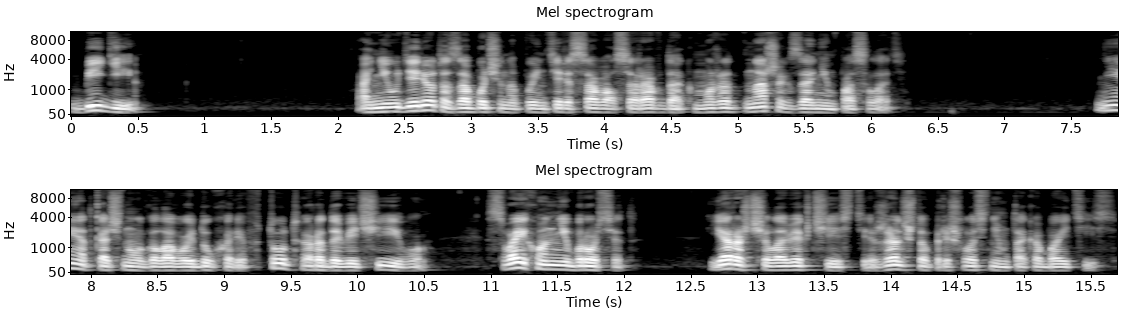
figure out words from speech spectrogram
Беги. А не удерет, озабоченно поинтересовался Равдак. Может, наших за ним послать? Нет, качнул головой Духарев. Тут родовичи его. Своих он не бросит. Ярош человек чести, жаль, что пришлось с ним так обойтись.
